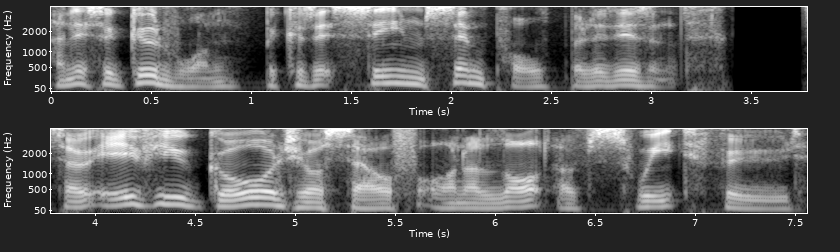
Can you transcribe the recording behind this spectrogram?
And it's a good one because it seems simple, but it isn't. So, if you gorge yourself on a lot of sweet food,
